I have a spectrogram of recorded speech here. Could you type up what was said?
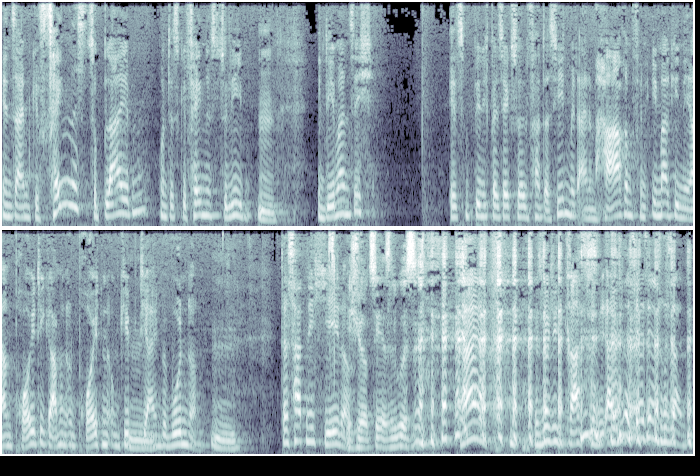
in seinem Gefängnis zu bleiben und das Gefängnis zu lieben. Indem man sich, jetzt bin ich bei sexuellen Fantasien, mit einem Harem von imaginären Bräutigamen und Bräuten umgibt, die einen bewundern. Das hat nicht jeder. Ich höre C.S. Lewis. Naja, das ist wirklich krass, finde ich. Also das ist sehr, sehr interessant.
